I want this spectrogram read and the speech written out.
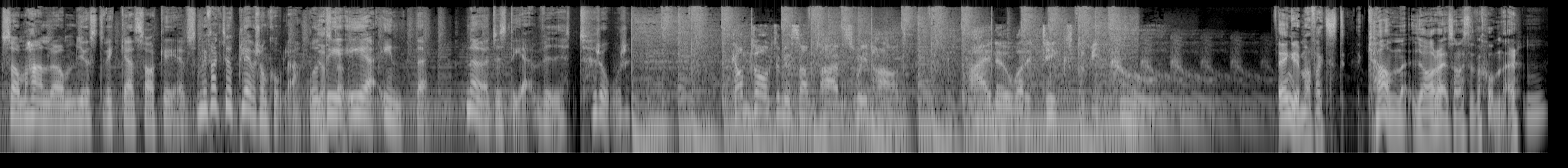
Som handlar om just vilka saker är som vi faktiskt upplever som coola. Och det, det. är inte nödvändigtvis det vi tror. Come talk to me sometime, sweetheart. I know what it takes to be cool. En grej man faktiskt kan göra i sådana situationer Mm.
